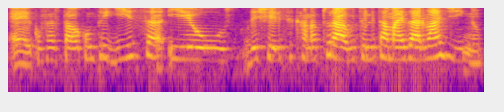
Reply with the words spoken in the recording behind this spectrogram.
é, confesso que tava com preguiça e eu deixei ele secar natural, então ele tá mais armadinho.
